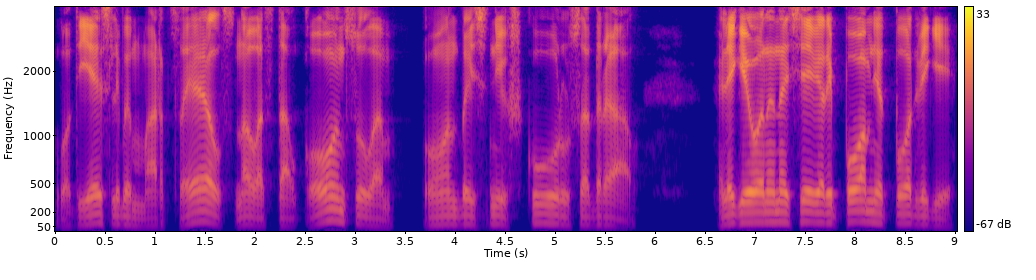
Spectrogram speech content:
Вот если бы Марцел снова стал консулом, он бы с них шкуру содрал. Легионы на севере помнят подвиги.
